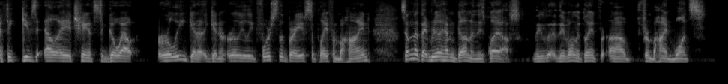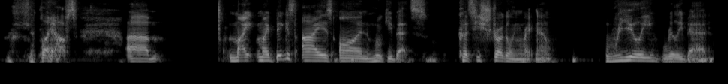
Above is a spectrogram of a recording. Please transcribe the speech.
I think gives LA a chance to go out early, get a, get an early lead, force the Braves to play from behind, something that they really haven't done in these playoffs. They've, they've only played for, uh, from behind once in the playoffs. Um, my my biggest eyes on Mookie Betts because he's struggling right now, really, really bad,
